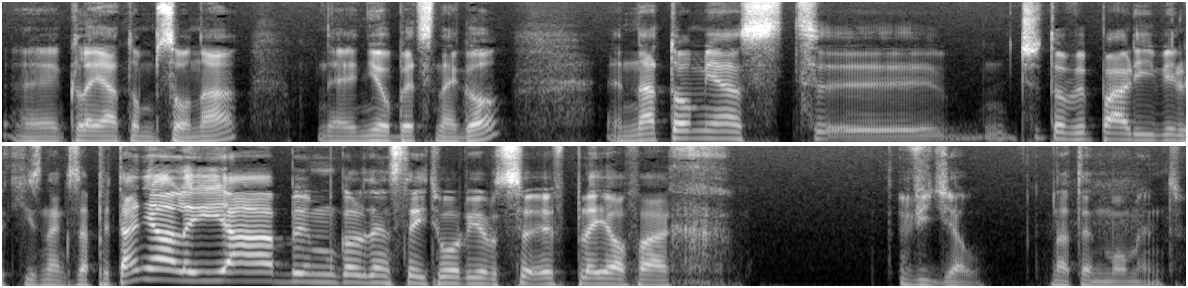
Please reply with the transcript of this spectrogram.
e, Kleja Thompsona, e, nieobecnego. Natomiast e, czy to wypali wielki znak zapytania, ale ja bym Golden State Warriors w playoffach widział na ten moment.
